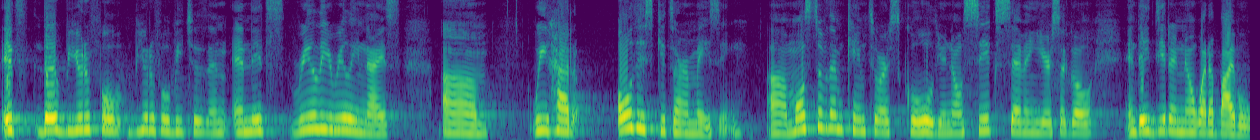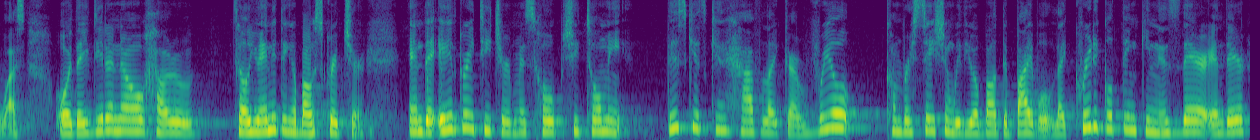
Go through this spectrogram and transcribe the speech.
It's they're beautiful, beautiful beaches, and, and it's really, really nice. Um, we had all these kids are amazing. Uh, most of them came to our school, you know, six, seven years ago, and they didn't know what a Bible was, or they didn't know how to tell you anything about Scripture. And the eighth grade teacher, Miss Hope, she told me, these kids can have like a real conversation with you about the Bible. Like critical thinking is there, and they're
